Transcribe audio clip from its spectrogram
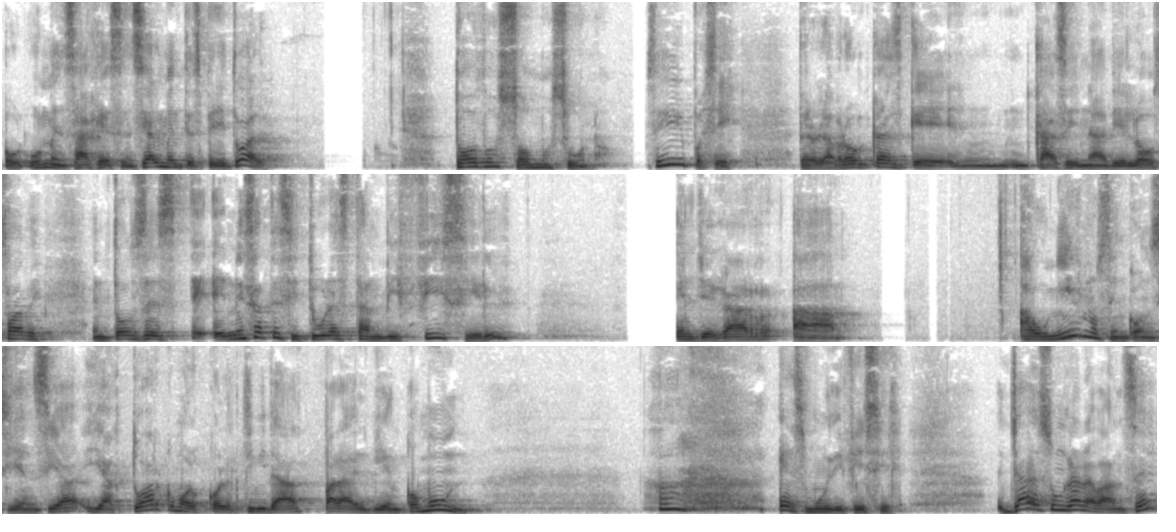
un mensaje esencialmente espiritual. Todos somos uno. Sí, pues sí. Pero la bronca es que casi nadie lo sabe. Entonces, e, en esa tesitura es tan difícil el llegar a, a unirnos en conciencia y actuar como colectividad para el bien común. Ah, es muy difícil. Ya es un gran avance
